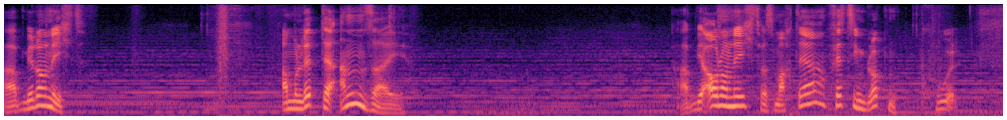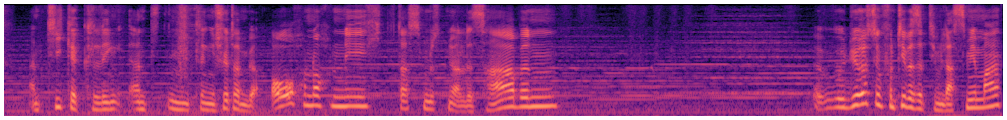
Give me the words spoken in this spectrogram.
Haben wir noch nicht. Amulett der Ansei. Haben wir auch noch nicht. Was macht der? Festigen Blocken. Cool. Antike Kling Ant hm, Klingenschild haben wir auch noch nicht. Das müssten wir alles haben. Äh, die Rüstung von Tiber Septim lassen wir mal.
